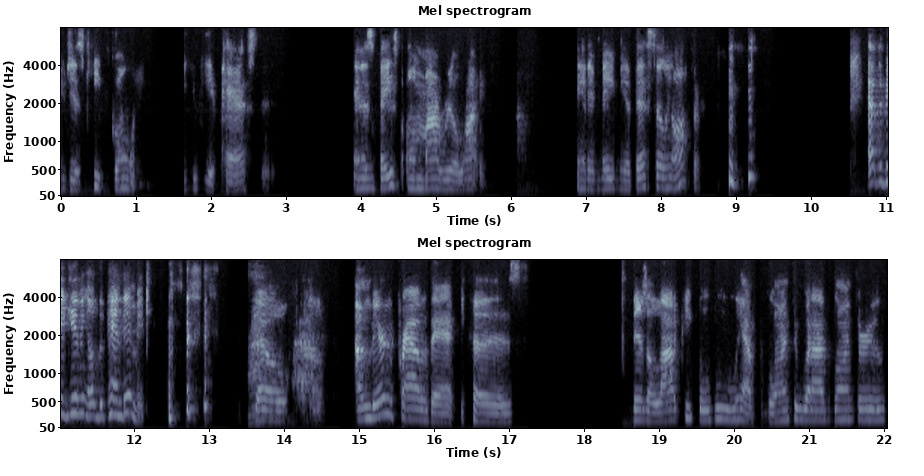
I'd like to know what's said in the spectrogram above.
you just keep going. You get past it. And it's based on my real life. And it made me a best selling author at the beginning of the pandemic. wow. So I'm very proud of that because there's a lot of people who have gone through what I've gone through,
